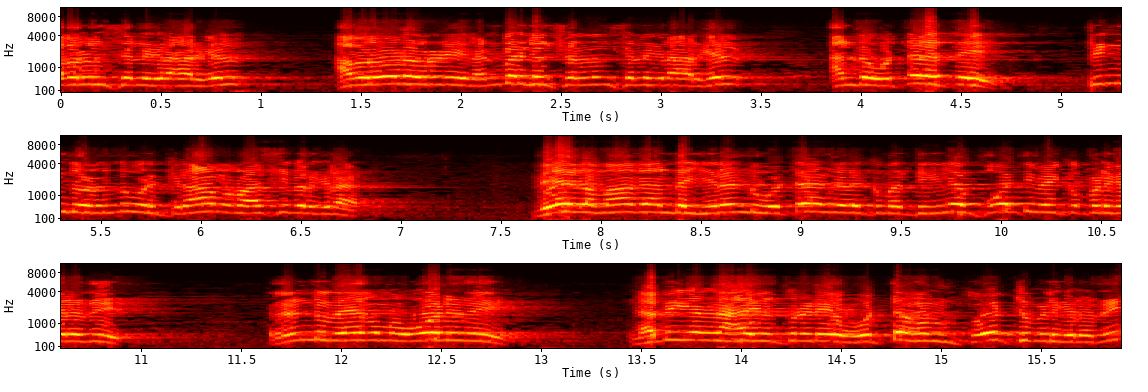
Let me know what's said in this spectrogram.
அவரும் செல்கிறார்கள் அவரோடு அவருடைய நண்பர்கள் செல்லும் செல்கிறார்கள் அந்த ஒட்டகத்தை பின்தொடர்ந்து ஒரு கிராமவாசி வருகிறார். வேகமாக அந்த இரண்டு ஒட்டகங்களுக்கு மத்தியிலே போட்டி வைக்கப்படுகிறது. ரெண்டு வேகமா ஓடுது. நபிகள் நாயகத்தினுடைய ஒட்டகம் தோற்று விடுகிறது.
